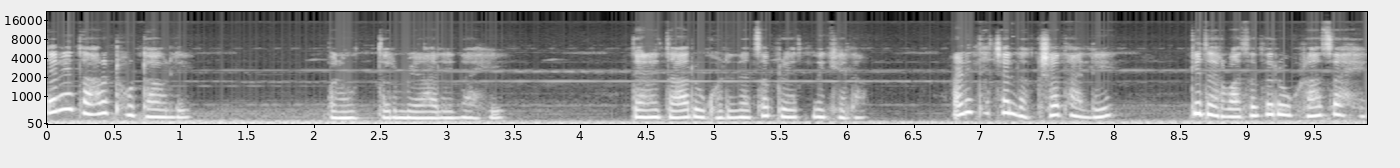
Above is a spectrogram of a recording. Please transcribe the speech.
त्याने दार ठोठावले पण उत्तर मिळाले नाही. त्याने दार उघडण्याचा प्रयत्न केला. आणि त्याच्या लक्षात आले की दरवाजा तर उघडाच आहे.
